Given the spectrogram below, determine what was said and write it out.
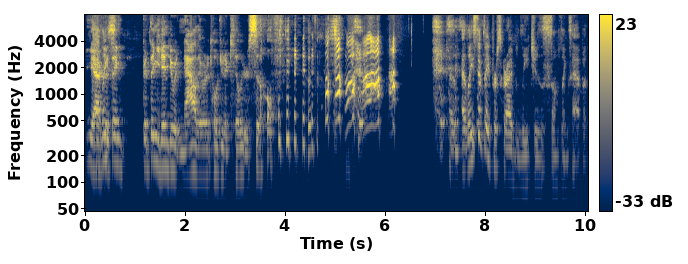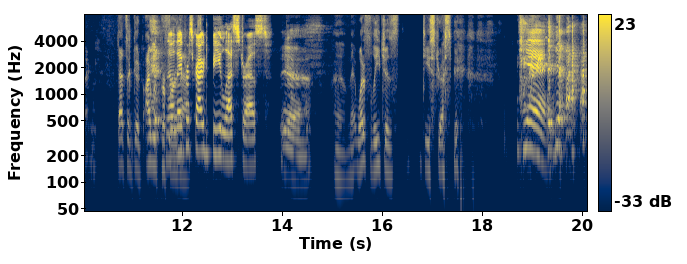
yeah, at good least- thing. Good thing you didn't do it now. They would have told you to kill yourself. at, at least if they prescribed leeches, something's happening. That's a good. I would prefer. no, they that. prescribed be less stressed. Yeah. Oh, man. What if leeches de-stress me? Yeah. yeah.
